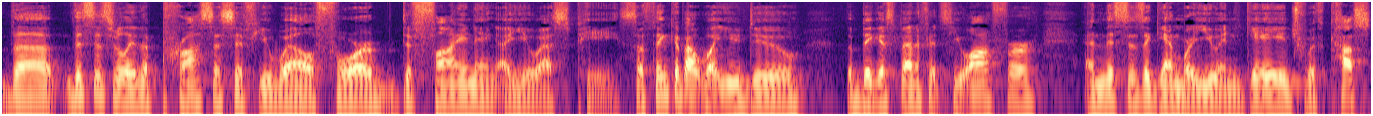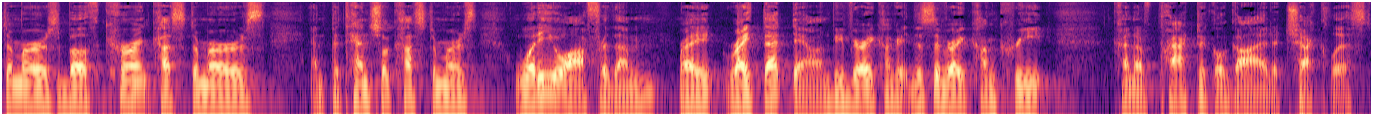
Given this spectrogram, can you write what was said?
The, this is really the process, if you will, for defining a USP. So think about what you do, the biggest benefits you offer, and this is again where you engage with customers, both current customers and potential customers. What do you offer them, right? Write that down, be very concrete. This is a very concrete kind of practical guide, a checklist.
